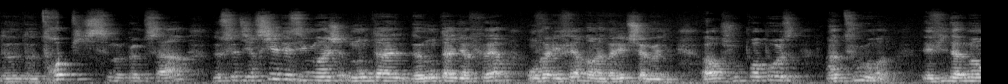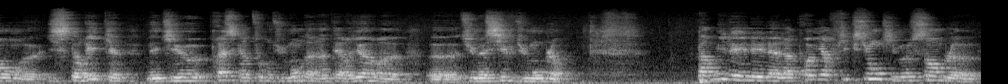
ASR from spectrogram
de, tropisme comme ça, de se dire s'il y a des images de montagne à faire, on va les faire dans la vallée de Chamonix. Alors je vous propose un tour évidemment euh, historique, mais qui est presque un tour du monde à l'intérieur euh, du massif du Mont Blanc. Parmi la, première fiction qui me semble,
